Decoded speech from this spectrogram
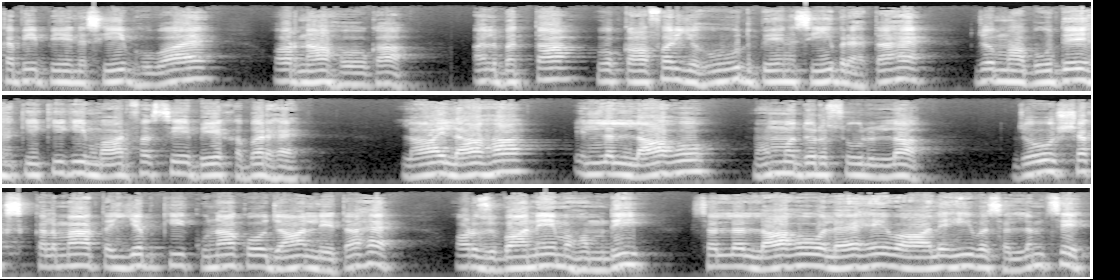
کبھی بے نصیب ہوا ہے اور نہ ہوگا۔ البتہ وہ کافر یہود بے نصیب رہتا ہے، جو معبود حقیقی کی معرفت سے بے خبر ہے۔ لا الہ الا اللہ محمد رسول اللہ۔ جو شخص کلمہ طیب کی کنہ کو جان لیتا ہے اور زبان محمدی صلی اللہ علیہ وآلہ وسلم سے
